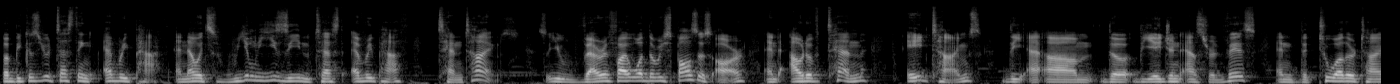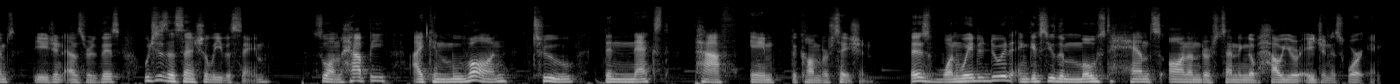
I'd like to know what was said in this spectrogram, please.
but because you're testing every path. And now it's really easy to test every path 10 times. So you verify what the responses are, and out of 10, eight times the um, the the agent answered this, and the two other times the agent answered this, which is essentially the same. So I'm happy I can move on to the next path in the conversation. That is one way to do it and gives you the most hands-on understanding of how your agent is working.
